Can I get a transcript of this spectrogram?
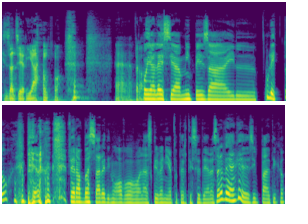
esageriamo. Eh, Poi sì. Alessia mi pesa il culetto per, per, abbassare di nuovo la scrivania e poterti sedere. Sarebbe anche simpatico.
